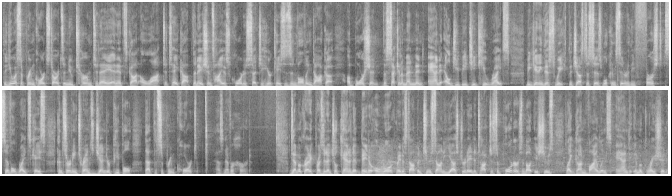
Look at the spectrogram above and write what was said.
The U.S. Supreme Court starts a new term today, and it's got a lot to take up. The nation's highest court is set to hear cases involving DACA, abortion, the Second Amendment, and LGBTQ rights. Beginning this week, the justices will consider the first civil rights case concerning transgender people that the Supreme Court has never heard. Democratic presidential candidate Beto O'Rourke made a stop in Tucson yesterday to talk to supporters about issues like gun violence and immigration.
